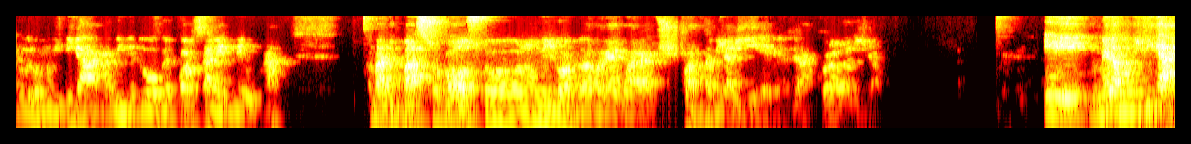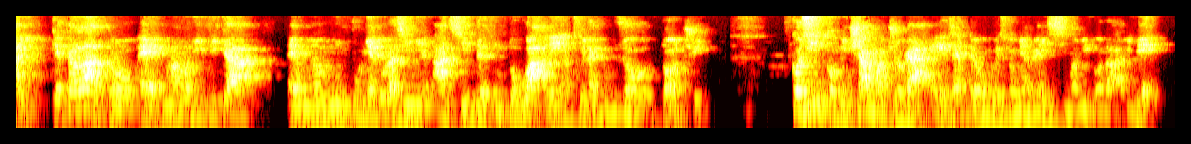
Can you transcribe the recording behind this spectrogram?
dovevo modificarla, quindi dovevo per forza averne una, ma di basso costo, non mi ricordo da pagare 50.000 lire, ancora la lira. E me la modificai, che tra l'altro è una modifica, è un'impugnatura simile, anzi del tutto uguale a quella che uso tutt'oggi. Così cominciamo a giocare, sempre con questo mio carissimo amico Davide,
